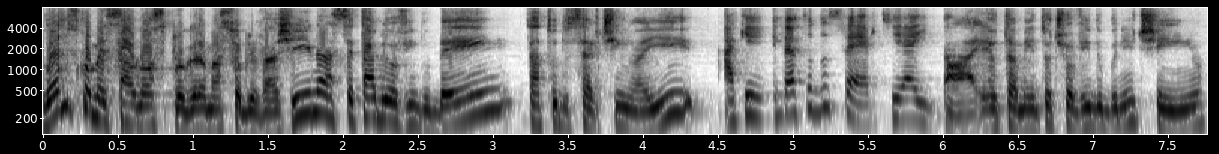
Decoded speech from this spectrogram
Vamos começar o nosso programa sobre vagina. Você tá me ouvindo bem? Tá tudo certinho aí? Aqui tá tudo certo, e aí? Tá, eu também tô te ouvindo bonitinho.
